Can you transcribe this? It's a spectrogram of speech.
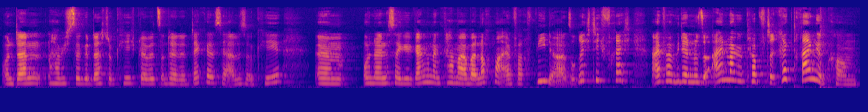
Und dann habe ich so gedacht, okay, ich bleibe jetzt unter der Decke, ist ja alles okay. Ähm, und dann ist er gegangen und dann kam er aber nochmal einfach wieder. Also richtig frech. Einfach wieder nur so einmal geklopft, direkt reingekommen.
